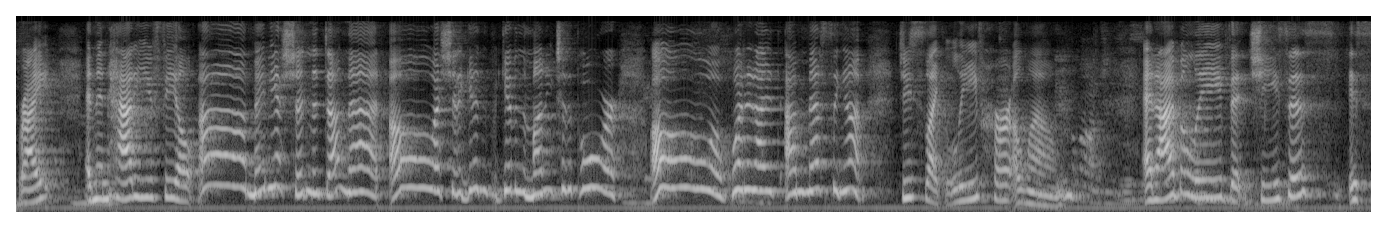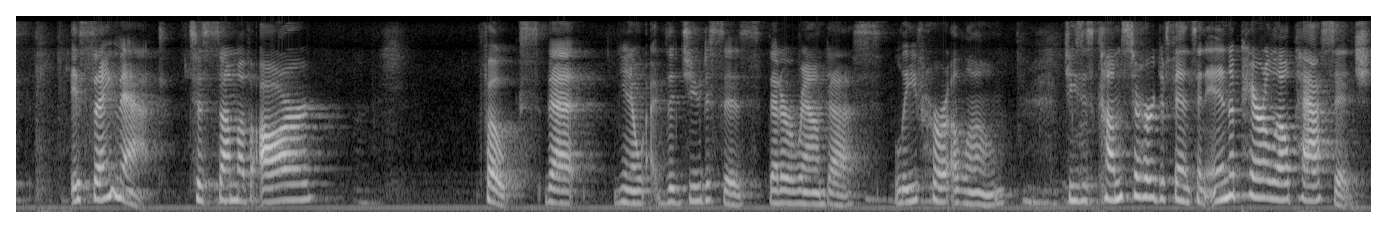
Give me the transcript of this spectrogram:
right? And then how do you feel? Ah, maybe I shouldn't have done that. Oh, I should have given, given the money to the poor. Oh, what did I? I'm messing up. Jesus, like, leave her alone. And I believe that Jesus is is saying that to some of our folks that you know the Judases that are around us. Leave her alone. Jesus comes to her defense, and in a parallel passage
